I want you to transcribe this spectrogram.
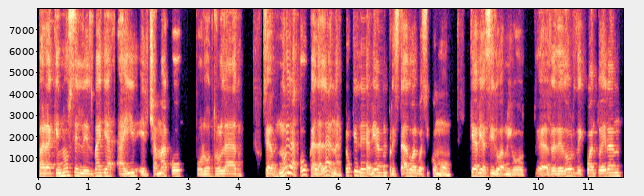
para que no se les vaya a ir el chamaco por otro lado. O sea, no era poca la lana, creo que le habían prestado algo así como, ¿qué había sido, amigo? Eh, alrededor de cuánto eran,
